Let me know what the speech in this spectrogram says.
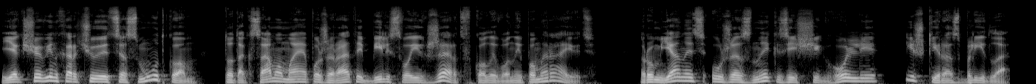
Якщо він харчується смутком, то так само має пожирати біль своїх жертв, коли вони помирають. Рум'янець уже зник зі щік Голлі, і шкіра зблідла.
